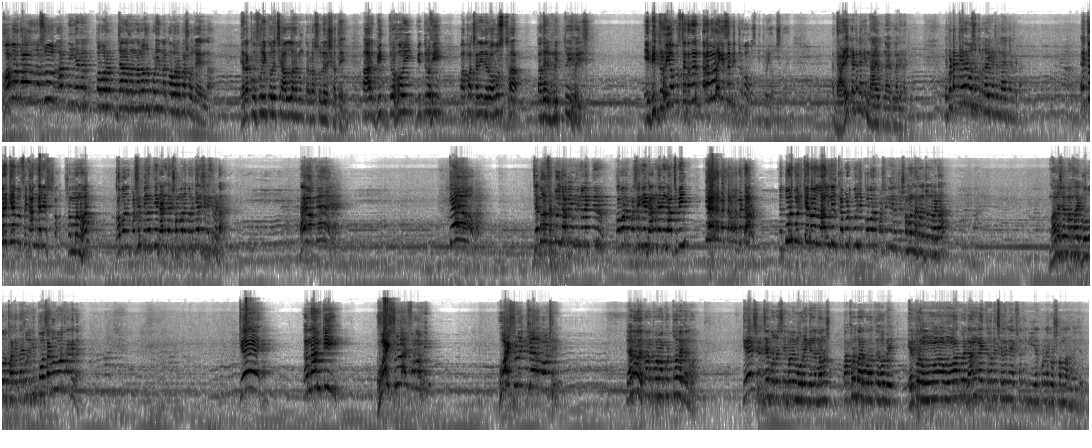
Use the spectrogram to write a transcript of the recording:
খবরদার আপনি এদের কবর না পাশেও না। এরা করেছে আল্লাহ এবং তার সাথে। আর বিদ্রোহী বিদ্রোহী পাপাচারীদের অবস্থা তাদের মৃত্যুই হয়েছে। এই বিদ্রোহী অবস্থায় তাদের গেছে বিদ্রোহ বিদ্রোহী অবস্থায়। দাড়ি নাকি নায়ক নায়ক লাগে নাকি? বলছে তোর দাড়ি নায়ক এই কে বলছে গান সম্মান হয়? কবরের পাশে পিলার দিয়ে গান গালে সম্মান তোর কে শিখেছে বেটা? মানুষের মাথায় গোবর থাকে, তাই বলে কি পচা গোবর থাকে না? কে? তার নাম কি? হোয়াই তার করতে হবে কেন? কে যে বলে সেভাবে মরে গেলে মানুষ পাথর দাঁড় করাতে হবে? এরপরে উমা উমা করে গান গাইতে হবে, ছেলে মেয়ে একসাথে গিয়ে এরপর নাকি ওর সম্মান হয়ে যাবে।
